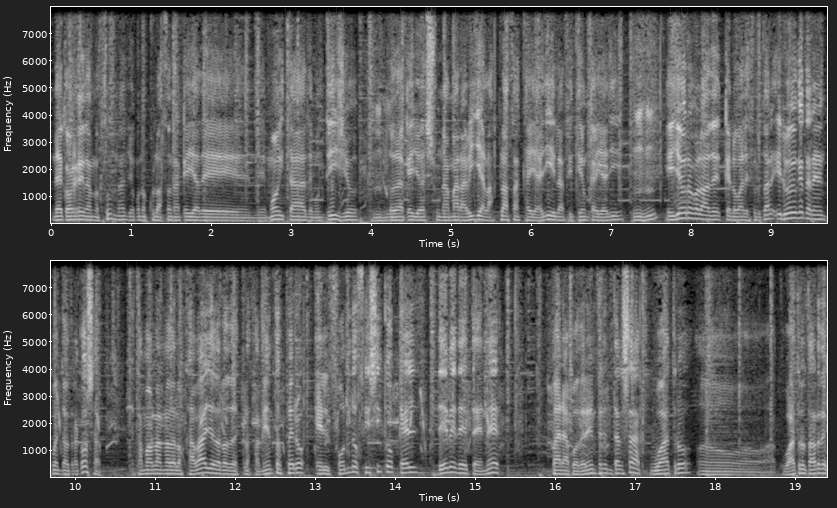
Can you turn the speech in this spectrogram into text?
de corrida nocturna. Yo conozco la zona aquella de, Moita, de Montillo, todo aquello es una maravilla, las plazas que hay allí, la afición que hay allí. Y yo creo que lo, que lo va a disfrutar. Y luego hay que tener en cuenta otra cosa. Estamos hablando de los caballos, de los desplazamientos, pero el fondo físico que él debe de tener para poder enfrentarse a cuatro a cuatro tardes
